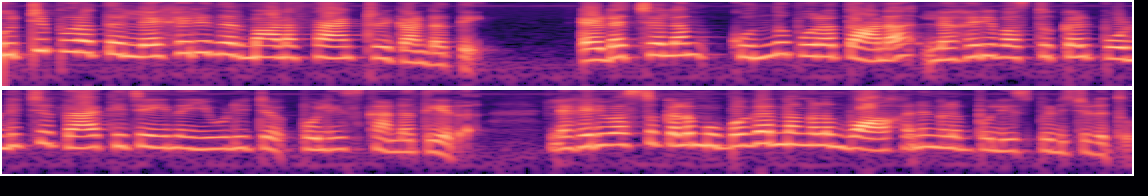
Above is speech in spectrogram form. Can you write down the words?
കുറ്റിപ്പുറത്ത് ലഹരി നിർമ്മാണ ഫാക്ടറി കണ്ടെത്തി. എടച്ചലം കുന്നുപുറത്താണ് ലഹരി വസ്തുക്കൾ പൊടിച്ച് പാക്ക് ചെയ്യുന്ന യൂണിറ്റ് പോലീസ് കണ്ടെത്തിയത്. ലഹരി വസ്തുക്കളും ഉപകരണങ്ങളും വാഹനങ്ങളും പോലീസ് പിടിച്ചെടുത്തു.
